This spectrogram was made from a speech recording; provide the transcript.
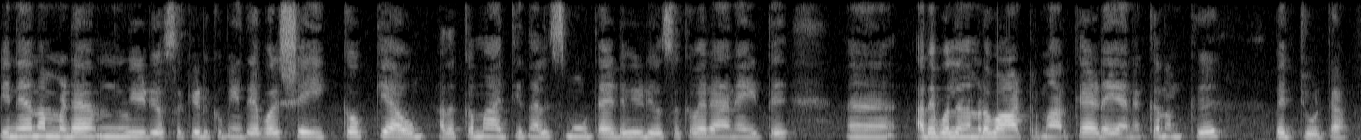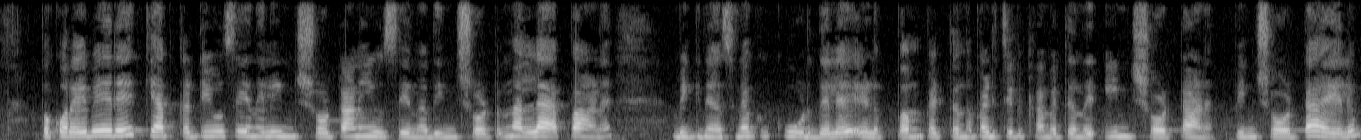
പിന്നെ നമ്മുടെ വീഡിയോസ് ഒക്കെ എടുക്കുമ്പോൾ ഇതേപോലെ ഷെയ്ക്ക് ഒക്കെ ആവും. അതൊക്കെ മാറ്റി നല്ല സ്മൂത്ത് ആയിട്ട് വീഡിയോസ് ഒക്കെ വരാനായിട്ട് അതേപോലെ നമ്മുടെ വാട്ടർ മാർക്ക് ആഡ് ചെയ്യാനൊക്കെ നമുക്ക് പറ്റൂട്ടാ. അപ്പോൾ കുറേ പേര് ക്യാപ് കട്ട് യൂസ് ചെയ്യുന്നതിൽ ഇൻഷോട്ടാണ് യൂസ് ചെയ്യുന്നത്. ഇൻഷോട്ട് നല്ല ആപ്പാണ് ബിഗിനേഴ്സിനൊക്കെ കൂടുതൽ എളുപ്പം പെട്ടെന്ന് പഠിച്ചെടുക്കാൻ പറ്റുന്നത് ഇൻഷോട്ടാണ് അപ്പം ഇൻഷോട്ട് ആയാലും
